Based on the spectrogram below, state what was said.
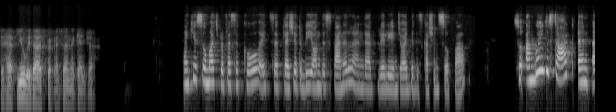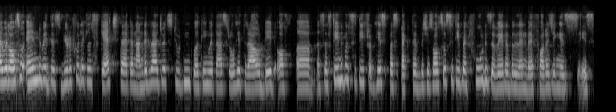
to have you with us, Professor Nagendra. Thank you so much, Professor Koh. It's a pleasure to be on this panel and I've really enjoyed the discussion so far. So I'm going to start and I will also end with this beautiful little sketch that an undergraduate student working with us, Rohit Rao, did of uh, a sustainable city from his perspective, which is also a city where food is available and where foraging is, is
